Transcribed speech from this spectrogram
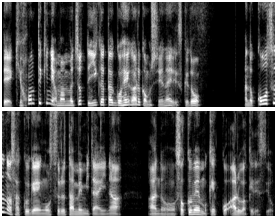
て基本的にはまあまあちょっと言い方語弊があるかもしれないですけどあの工数の削減をするためみたいなあの側面も結構あるわけですよ。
